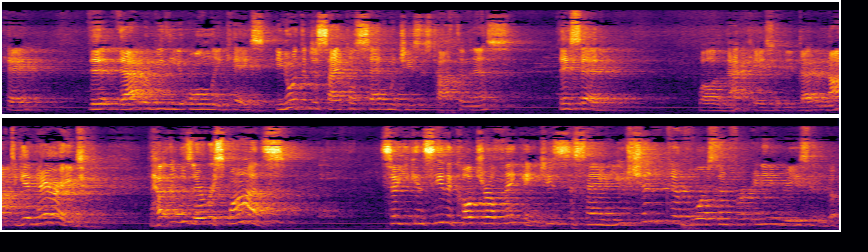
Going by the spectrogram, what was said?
Okay? The, that would be the only case. You know what the disciples said when Jesus taught them this? They said, well, in that case, it would be better not to get married. That was their response. So you can see the cultural thinking. Jesus is saying you shouldn't divorce them for any reason, but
